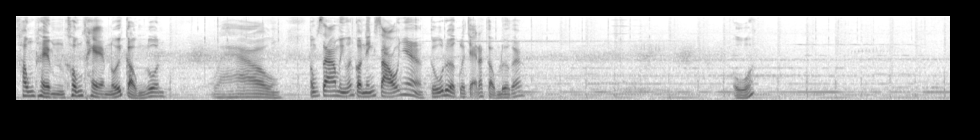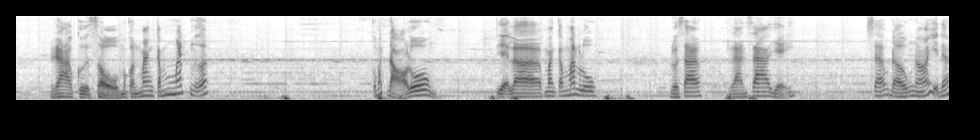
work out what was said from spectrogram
Không thèm không thèm nối cổng luôn. Wow. Không sao mình vẫn còn nhánh 6 nha. Cứu được là chạy ra cổng được á. Ủa? Rào cửa sổ mà còn mang cắm mắt nữa. Có mắt đỏ luôn. Vậy là mang cắm mắt luôn. Rồi sao? Làm sao vậy? Sao đầu không nói vậy đó?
